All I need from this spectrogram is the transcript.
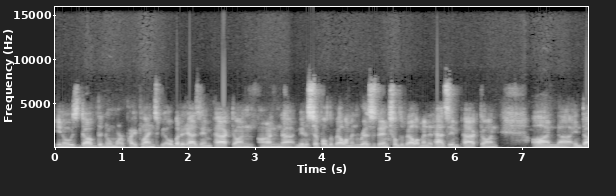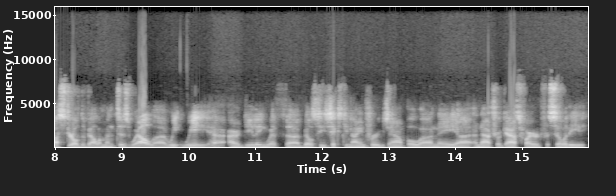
you know is dubbed the No More Pipelines bill, but it has impact on on uh, municipal development, residential development. It has impact on on uh, industrial development as well. Uh, we we are dealing with uh, Bill C sixty nine, for example, on a, uh, a natural gas fired facility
